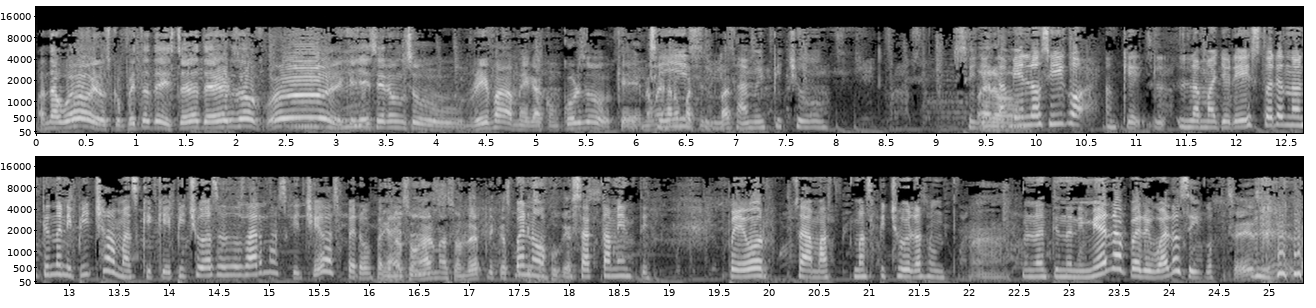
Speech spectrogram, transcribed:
anda huevo, y los compitas de historias de Airsoft, uy, que ya hicieron su rifa mega concurso que no me dejaron sí, participar. está muy pichudo. Sí, Pero- yo también lo sigo, aunque la mayoría de historias no entiendo ni picha, más que que pichudas esas armas, que chivas, pero... Y no son armas, son réplicas porque Bueno, son juguetes. exactamente. Peor, sea, más, más pichudo el asunto. Ah, No entiendo ni mierda, pero igual lo sigo. sí, sí, es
